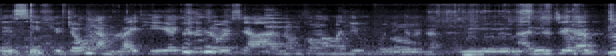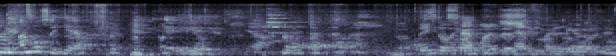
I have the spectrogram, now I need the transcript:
this. If you don't, I'm right here. You can always say, ah, no, come on, my dear, I'm going to I did it. no, I'm also here. Yeah. Yeah. Thank So you so happy much. birthday, Happy my dear.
